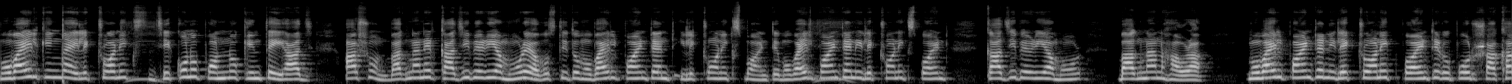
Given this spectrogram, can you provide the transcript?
মোবাইল কিংবা ইলেকট্রনিক্স যে কোনো পণ্য কিনতেই আজ আসুন বাগনানের কাজীবেড়িয়া মোড়ে অবস্থিত মোবাইল পয়েন্ট অ্যান্ড ইলেকট্রনিক্স পয়েন্টে, mobile point and electronics point, Kajiberia মোড়, Bagnan Howrah. Mobile point and electronic পয়েন্টের উপর শাখা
